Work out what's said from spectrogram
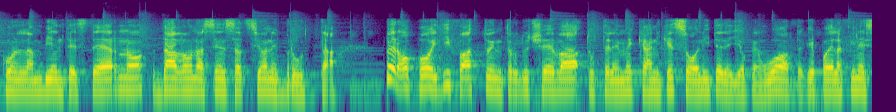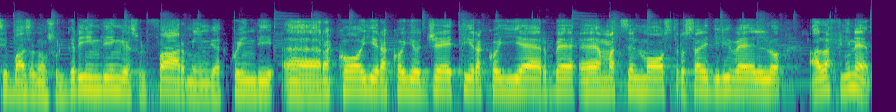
con l'ambiente esterno dava una sensazione brutta. Però poi di fatto introduceva tutte le meccaniche solite degli open world che poi alla fine si basano sul grinding e sul farming. Quindi eh, raccogli, raccogli oggetti, raccogli erbe, eh, ammazza il mostro, sali di livello. Alla fine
